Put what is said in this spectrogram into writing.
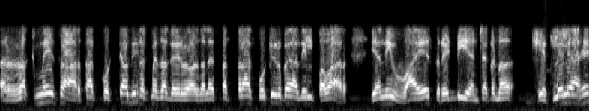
रकमेचा अर्थात कोट्यावधी रकमेचा गैरव्यवहार झालाय. सतरा कोटी रुपये अनिल पवार यांनी वाय एस रेड्डी यांच्याकडनं घेतलेले आहे.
